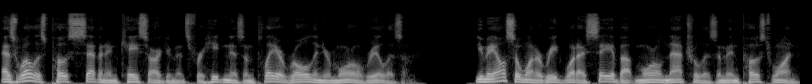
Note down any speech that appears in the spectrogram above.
as well as Post 7 in case arguments for hedonism play a role in your moral realism. You may also want to read what I say about moral naturalism in Post 1,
